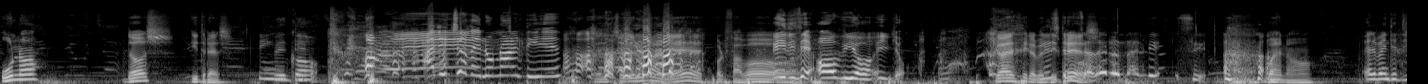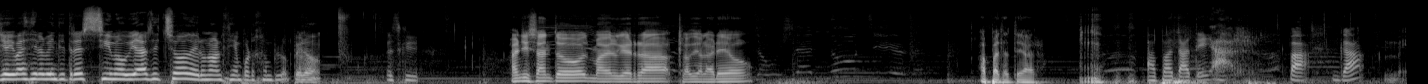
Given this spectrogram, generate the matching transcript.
1, 2 y 3. Cinco. ha dicho del 1 al 10. He dicho del 1 al 10, por favor. Y dice obvio. Y yo. ¿Qué iba a decir? ¿El 23? Sí. Bueno, El 20, yo iba a decir el 23 si me hubieras dicho del 1 al 100, por ejemplo. Pero Es que. Angie Santos, Mabel Guerra, Claudia Lareo. A patatear. A patatear. Págame.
